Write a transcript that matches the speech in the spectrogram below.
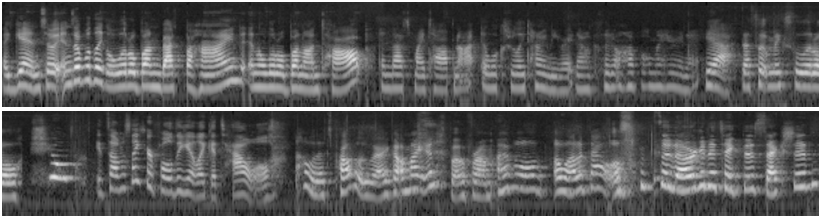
again. So it ends up with like a little bun back behind and a little bun on top. And that's my top knot. It looks really tiny right now because I don't have all my hair in it. Yeah, that's what makes the little. It's almost like you're folding it like a towel. Oh, that's probably where I got my inspo from. I have a, a lot of towels. so now we're gonna take this section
